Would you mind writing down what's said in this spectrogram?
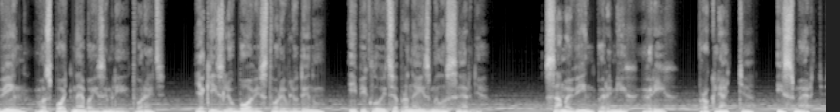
Він, Господь неба і землі, Творець, який з любові створив людину і піклується про неї з милосердя. Саме Він переміг гріх, прокляття і смерть.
